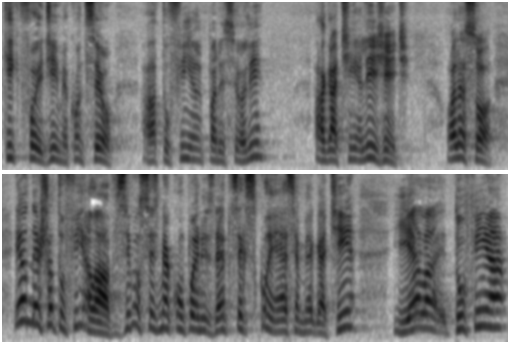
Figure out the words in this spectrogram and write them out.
que, que foi, Jimmy? Aconteceu? A Tufinha apareceu ali? A gatinha ali, gente? Olha só, eu deixo a Tufinha lá. Se vocês me acompanham no Snap, vocês conhecem a minha gatinha. E ela, Tufinha,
